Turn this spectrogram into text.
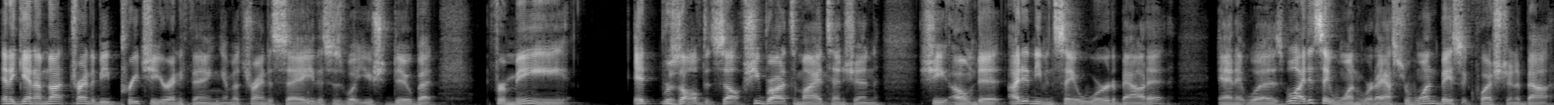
and again, I'm not trying to be preachy or anything. I'm not trying to say this is what you should do, but for me, it resolved itself. She brought it to my attention. She owned it. I didn't even say a word about it. And it was, well, I did say one word. I asked her one basic question about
